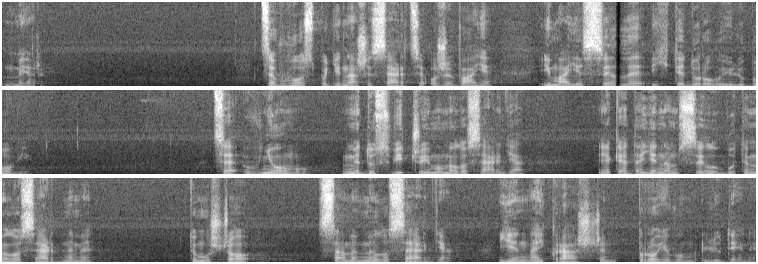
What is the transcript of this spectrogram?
мир. Це в Господі наше серце оживає і має сили йти дорогою любові. Це в ньому ми досвідчуємо милосердя, яке дає нам силу бути милосердними, тому що саме милосердя є найкращим проявом людини.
